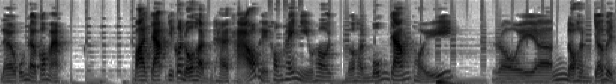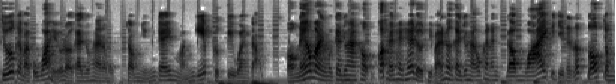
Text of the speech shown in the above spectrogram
đều cũng đều có mặt. 300 chỉ có đội hình thể thảo thì không thấy nhiều thôi đội hình 4 chấm thủy rồi ờ, đội hình trở về trước các bạn cũng quá hiểu rồi kazuha là một trong những cái mảnh ghép cực kỳ quan trọng. Còn nếu mà kazuha không có thể thay thế được thì bản thân kazuha có khả năng gom quái cái chuyện này rất tốt trong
